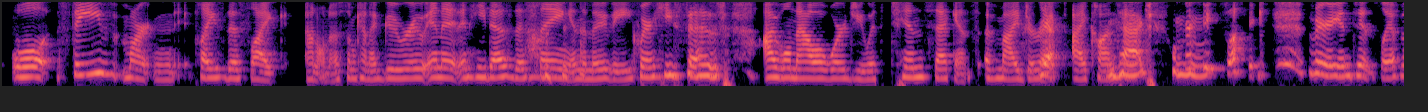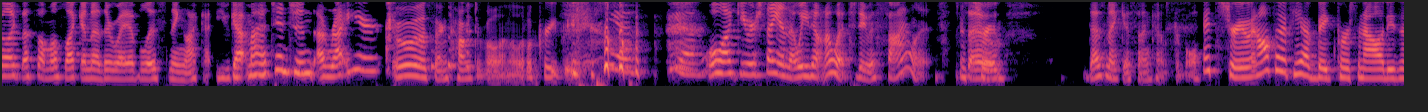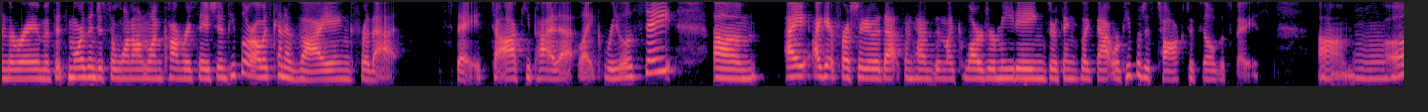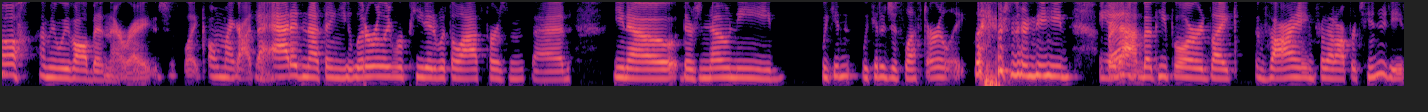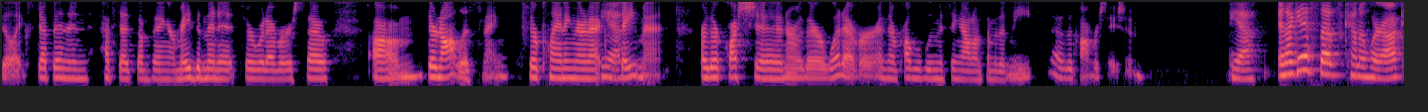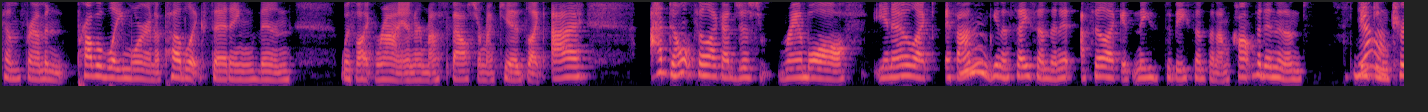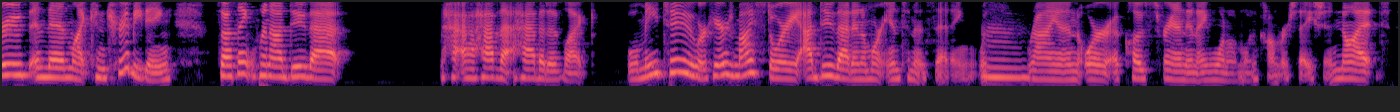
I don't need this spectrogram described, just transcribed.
Well, Steve Martin plays this like I don't know, some kind of guru in it. And he does this thing in the movie where he says, I will now award you with 10 seconds of my direct eye mm-hmm. contact. Mm-hmm. where he's like very intensely. I feel like that's almost like another way of listening. Like, you've got my attention. I'm right here. Oh, that's uncomfortable and a little creepy. yeah. Yeah. Well, like you were saying, that we don't know what to do with silence. It's so true does make us uncomfortable. It's true. And also if you have big personalities in the room, if it's more than just a one-on-one conversation, people are always kind of vying for that space to occupy that like real estate. Um, I, I get frustrated with that sometimes in like larger meetings or things like that where people just talk to fill the space. Um, mm-hmm. oh, I mean, we've all been there, right? It's just like, oh my God, that added nothing. You literally repeated what the last person said. You know, there's no need we can we could have just left early. Like there's no need for that but people are like vying for that opportunity to like step in and have said something or made the minutes or whatever. So um they're not listening. They're planning their next yeah. statement or their question or their whatever and they're probably missing out on some of the meat of the conversation. Yeah. And i guess that's kind of where i come from and probably more in a public setting than with like ryan or my spouse or my kids. Like i I don't feel like I just ramble off. You know, like if I'm mm-hmm. going to say something, it, I feel like it needs to be something I'm confident and I'm speaking yeah. truth and then like contributing. So I think when I do that, I have that habit of like, well, me too, or here's my story. I do that in a more intimate setting with mm. Ryan or a close friend in a one on one conversation, not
